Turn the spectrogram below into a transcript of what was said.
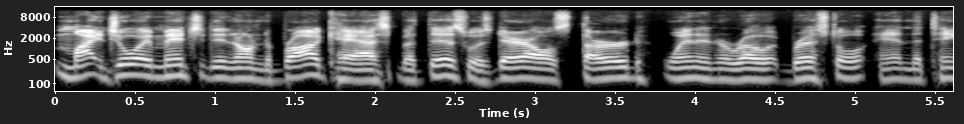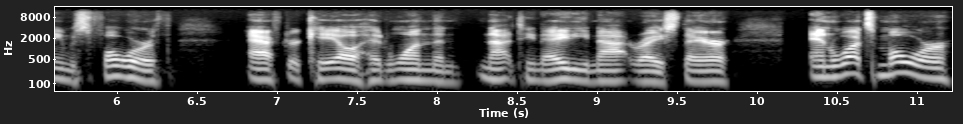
Mike Joy mentioned it on the broadcast, but this was Darrell's third win in a row at Bristol and the team's fourth after Cale had won the 1980 night race there. And what's more,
